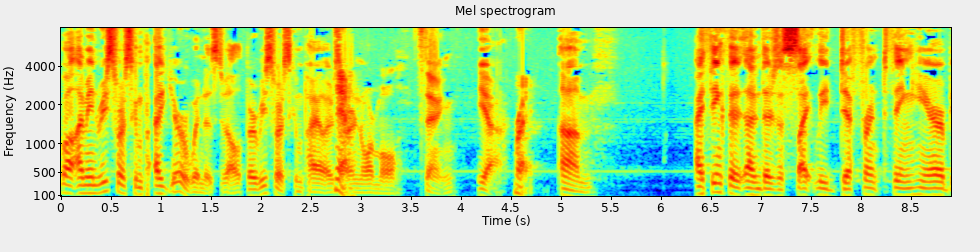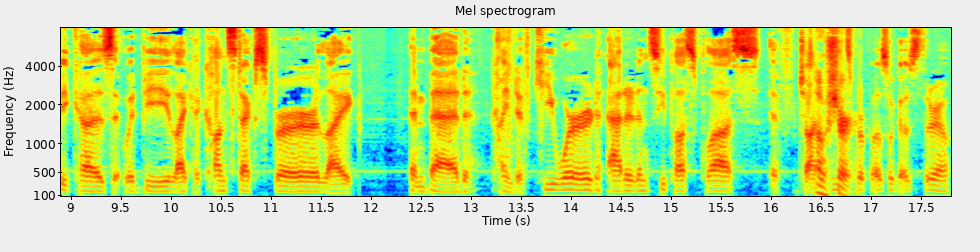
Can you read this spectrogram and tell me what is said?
Well, I mean, resource comp- uh, you're a Windows developer. Resource compilers yeah. are a normal thing. Yeah. Right. Um, I think that um, there's a slightly different thing here because it would be like a constexpr, like embed kind of keyword added in C++ if John oh, sure. proposal goes through,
